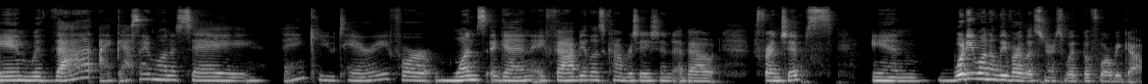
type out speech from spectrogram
And with that, I guess I want to say thank you, Terry, for once again a fabulous conversation about friendships. And what do you want to leave our listeners with before we go?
